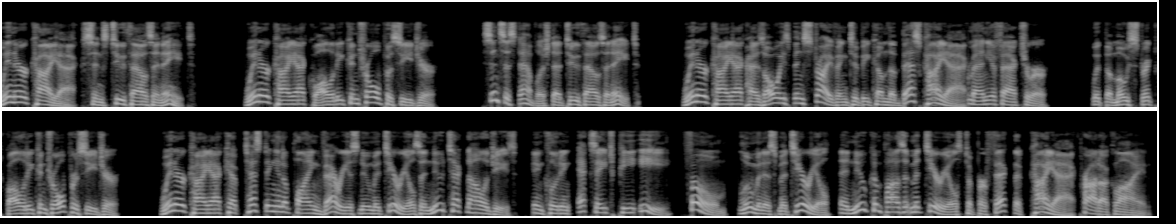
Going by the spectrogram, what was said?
Winner Kayak since 2008. Winner Kayak Quality Control Procedure. Since established at 2008, Winner Kayak has always been striving to become the best kayak manufacturer. With the most strict quality control procedure, Winner Kayak kept testing and applying various new materials and new technologies, including XHPE, foam, luminous material, and new composite materials to perfect the kayak product line.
